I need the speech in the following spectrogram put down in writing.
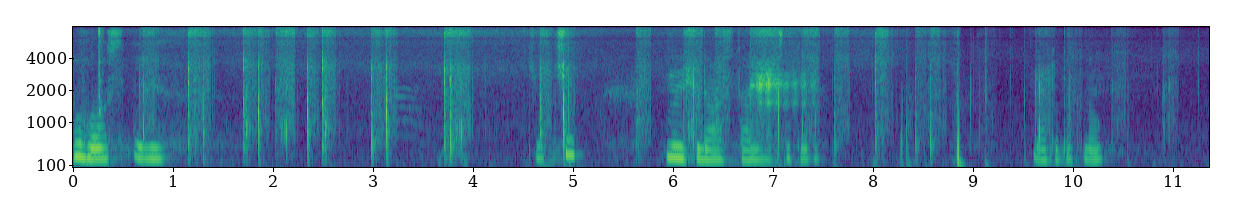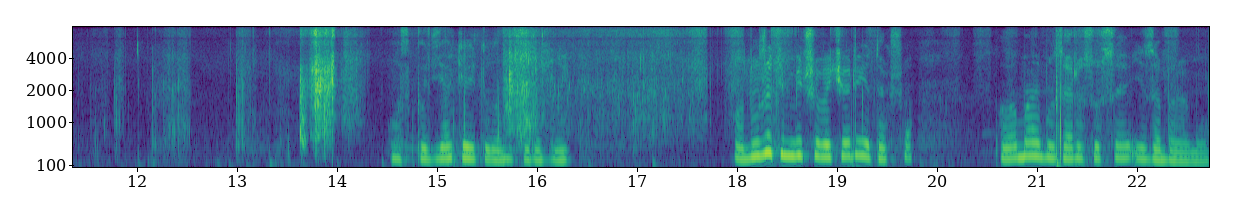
О, Господи. Чик-чик. Ну и сюда оставим четыре. Вот тут окно. Господи, як я і туди. О, ну вже тим більше вечоріє, так що поламаємо зараз усе і заберемо.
